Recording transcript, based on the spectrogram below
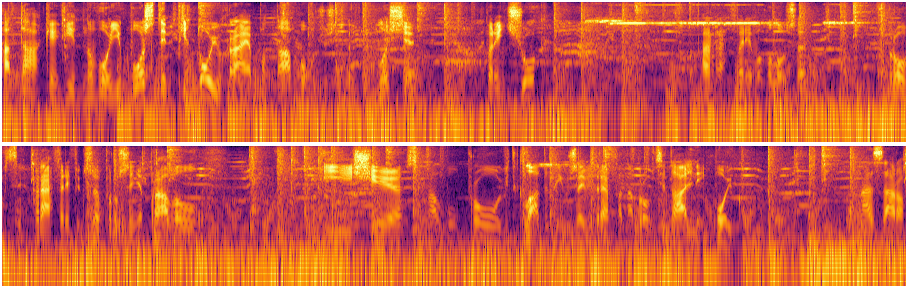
атаки від нової пошти. П'ятою грає Потапов у чужій площі. Перенчук. Рефері оголошує в бровці. Рефері фіксує порушення правил. І ще сигнал був про відкладений вже від рефа на бровці дальній. Бойко. Назаров.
